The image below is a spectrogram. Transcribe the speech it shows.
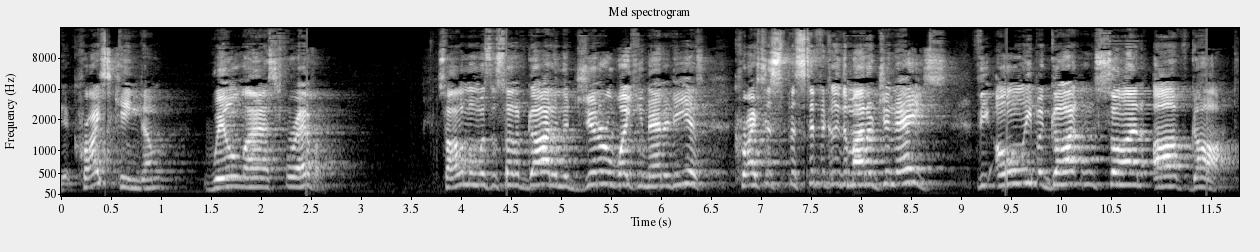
Yet Christ's kingdom will last forever. Solomon was the son of God and the general way humanity is. Christ is specifically the monogenes, the only begotten son of God.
